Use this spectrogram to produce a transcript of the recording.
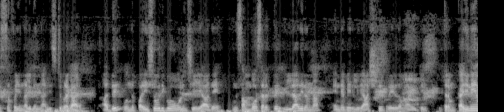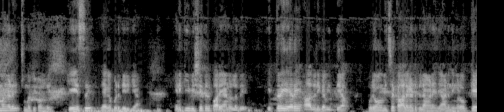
എസ് എഫ് ഐയും നൽകുന്ന ലിസ്റ്റ് പ്രകാരം അത് ഒന്ന് പരിശോധിക്കുക പോലും ചെയ്യാതെ ഇന്ന് സംഭവ സ്ഥലത്ത് ഇല്ലാതിരുന്ന എന്റെ പേരിൽ രാഷ്ട്രീയ പ്രേരിതമായിട്ട് ഇത്തരം കരിനിയമങ്ങൾ ചുമത്തിക്കൊണ്ട് കേസ് രേഖപ്പെടുത്തിയിരിക്കുകയാണ്. എനിക്ക് ഈ വിഷയത്തിൽ പറയാനുള്ളത് ഇത്രയേറെ ആധുനിക വിദ്യ പുരോഗമിച്ച കാലഘട്ടത്തിലാണ് ഞാൻ നിങ്ങളൊക്കെ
